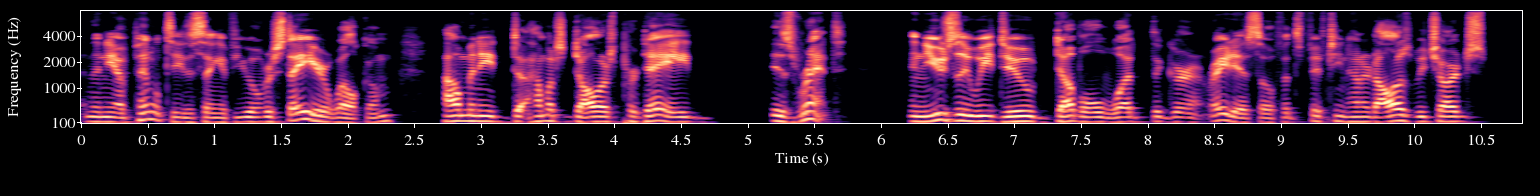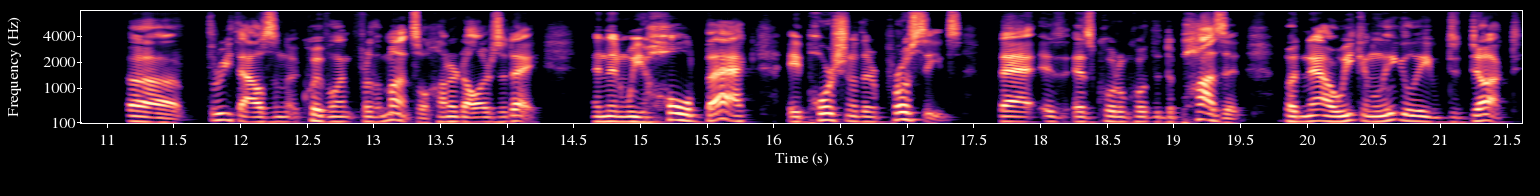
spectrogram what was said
and then you have penalty to saying if you overstay your welcome, how many, how much dollars per day is rent, and usually we do double what the current rate is. So if it's fifteen hundred dollars, we charge uh three thousand equivalent for the month, so hundred dollars a day, and then we hold back a portion of their proceeds that is as quote unquote the deposit. But now we can legally deduct.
